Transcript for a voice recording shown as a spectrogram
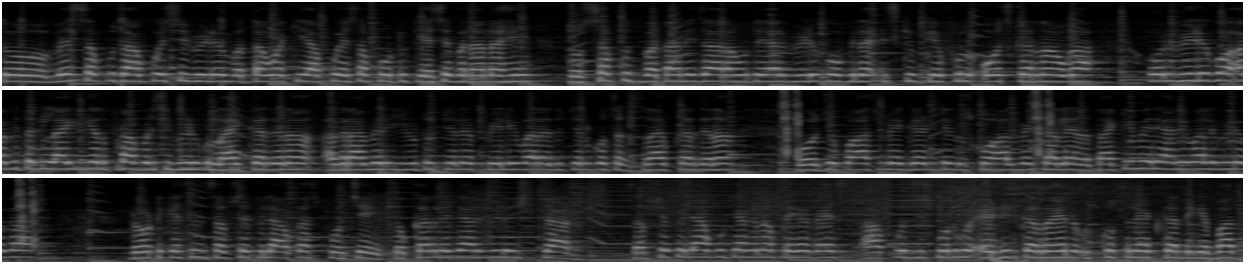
तो मैं सब कुछ आपको इसी वीडियो में बताऊँगा कि आपको ऐसा फ़ोटो कैसे बनाना है। तो सब कुछ बताने जा रहा हूँ तो यार वीडियो को बिना स्किप के फुल वॉच करना होगा। और वीडियो को अभी तक लाइक नहीं किया तो फटाफट इसी वीडियो को लाइक कर देना। अगर आप मेरे यूट्यूब चैनल पहली बार है तो चैनल को सब्सक्राइब कर देना। और जो पास में घंटे उसको ऑल में कर लेना ताकि मेरे आने वाले वीडियो का नोटिफिकेशन सबसे पहले आपके पास पहुँचे तो कर लेते हैं वीडियो स्टार्ट सबसे पहले आपको क्या करना पड़ेगा गैस आपको जिस फ़ोटो को एडिट कर रहे हैं, उसको सिलेक्ट करने के बाद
